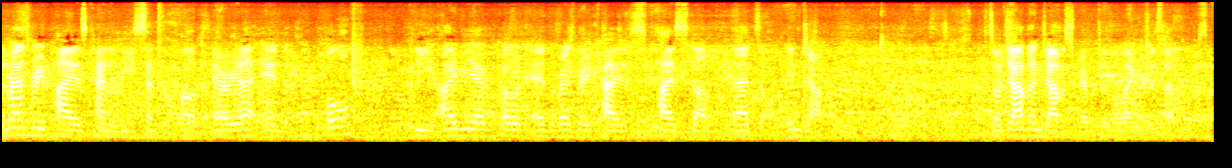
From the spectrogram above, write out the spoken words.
the Raspberry Pi is kind of the central hub area, and both the IBM code and the Raspberry Pi stuff that's in Java. So Java and JavaScript are the languages that we're using.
